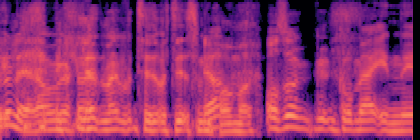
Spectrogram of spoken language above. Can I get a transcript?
du ler er av? Jeg gleder meg til det som Ja, kommer. og så kommer jeg inn i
